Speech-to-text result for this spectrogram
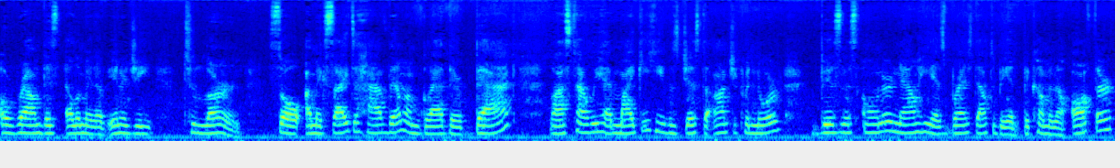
around this element of energy to learn. So I'm excited to have them. I'm glad they're back. Last time we had Mikey, he was just an entrepreneur, business owner. Now he has branched out to be becoming an author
